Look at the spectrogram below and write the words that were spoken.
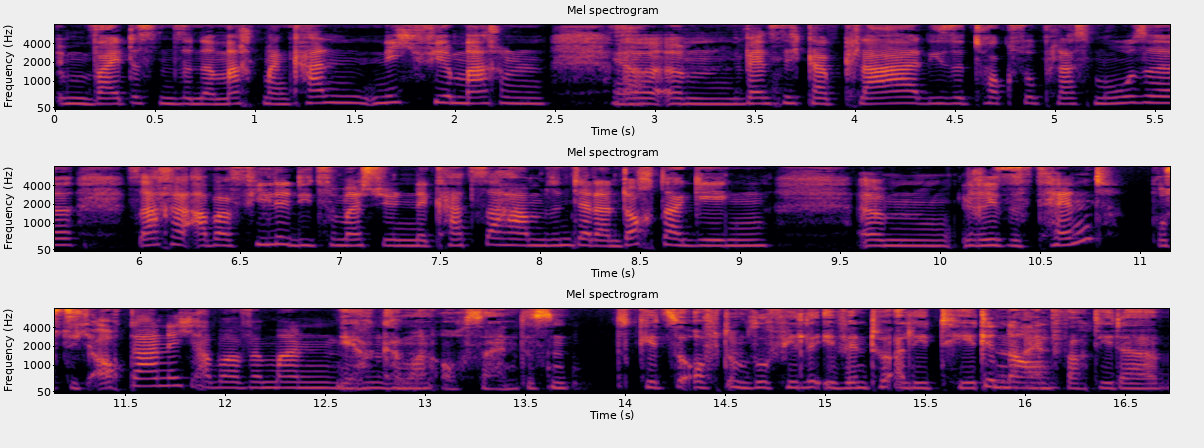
im weitesten Sinne macht. Man kann nicht viel machen, ja. äh, ähm, wenn es nicht klappt. Klar, diese Toxoplasmose-Sache, aber viele, die zum Beispiel eine Katze haben, sind ja dann doch dagegen ähm, resistent. Wusste ich auch gar nicht, aber wenn man. Ja, kann man auch sein. Das, sind, das geht so oft um so viele Eventualitäten genau. einfach, die da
